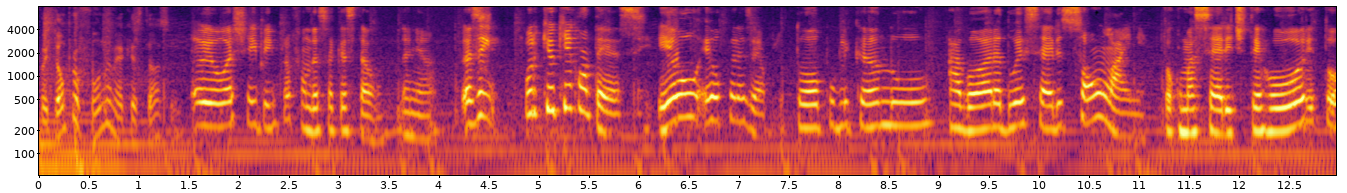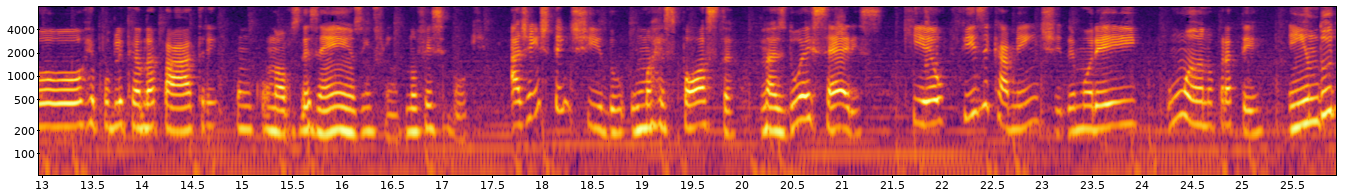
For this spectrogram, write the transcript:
Foi tão profunda a minha questão assim? Eu achei bem profunda essa questão, Daniel. Assim, porque o que acontece? Eu, eu por exemplo, tô publicando agora duas séries só online. Tô com uma série de terror e tô republicando a Pátria com, com novos desenhos, enfim, no Facebook. A gente tem tido uma resposta nas duas séries que eu fisicamente demorei um ano para ter. Indo,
